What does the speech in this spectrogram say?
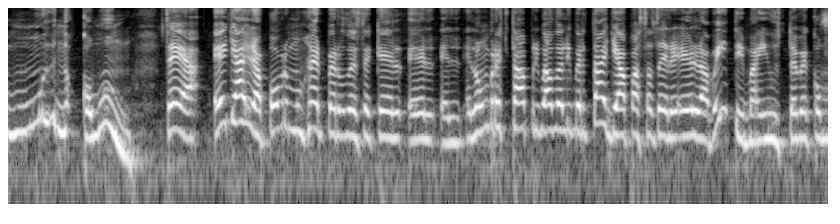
muy común. O sea, ella es la pobre mujer, pero desde que el, hombre está privado de libertad ya pasa a ser la víctima y usted ve cómo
